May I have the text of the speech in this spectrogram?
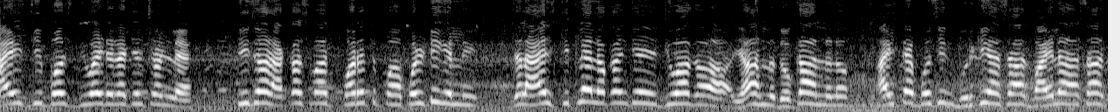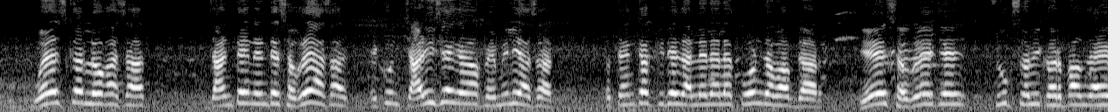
आयज जी बस डिवायडराचेर चडल्या ती जर अकस्मात परत पलटी गेल्ली जाल्यार आयज कितले लोकांचे जिवाक हे आसलो धोका आसलेलो आयज त्या बसीन भुरगीं आसात बायलां आसात वयस्कर लोक आसात जाणटे नेणटे सगळे आसात एकूण चाळीशे फॅमिली आसात. तांकां कितें जाल्लें जाल्यार कोण जबाबदार? हे सगळे जे सूख सोयी करपाक जाय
